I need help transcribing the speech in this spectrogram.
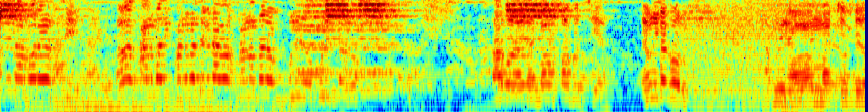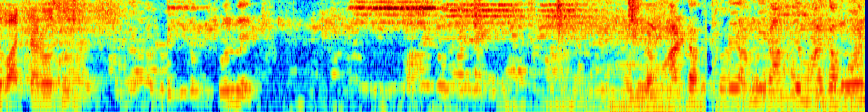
আমি তারপরে এসেছি। সাংবাদিক ফাংবাদিক ডাকো, থানাতে পুলিশ পুলিশ তারপরে আমি ব্যবস্থা করছি। এমনি দেখুন নভেম্বর চব্বিশ বাচ্চার ওষুধ। মালটা ভেতরে আপনি রাত্রে মালটা পান।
